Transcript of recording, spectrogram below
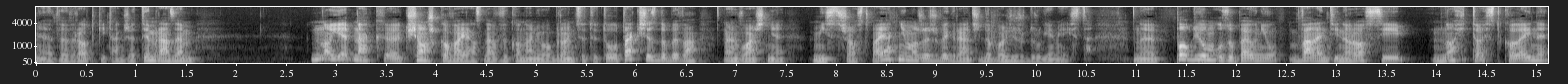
e, wywrotki, także tym razem no jednak książkowa jazda w wykonaniu obrońcy tytułu. Tak się zdobywa właśnie mistrzostwa. Jak nie możesz wygrać, dowozisz drugie miejsce. Podium uzupełnił Valentino Rossi, no i to jest kolejny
